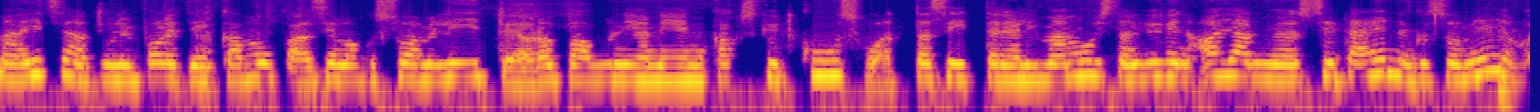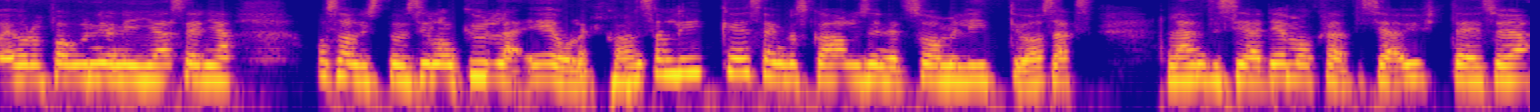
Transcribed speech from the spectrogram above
Mä itsehän tulin politiikkaan mukaan silloin, kun Suomi liittyi Euroopan unioniin 26 vuotta sitten. Eli mä muistan hyvin ajan myös sitä ennen kuin Suomi ei ollut Euroopan unionin jäsen ja osallistuin silloin kyllä EUlle kansanliikkeeseen, koska halusin, että Suomi liittyy osaksi läntisiä demokraattisia yhteisöjä.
